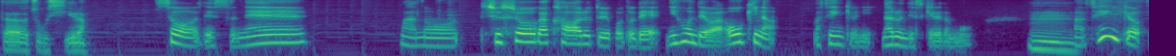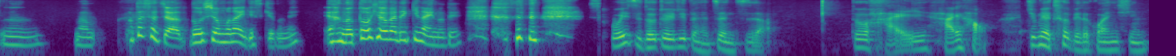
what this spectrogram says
的主席了。そうですね。まあ、あの首相が変わるということで、日本では大きな、まあ、选挙になるんですけれども、嗯まあ、选挙、うん。まあ、私たちはどうしようもないですけどね、あの投票ができないので、我一直都对日本的政治啊，都还还好，就没有特别的关心。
